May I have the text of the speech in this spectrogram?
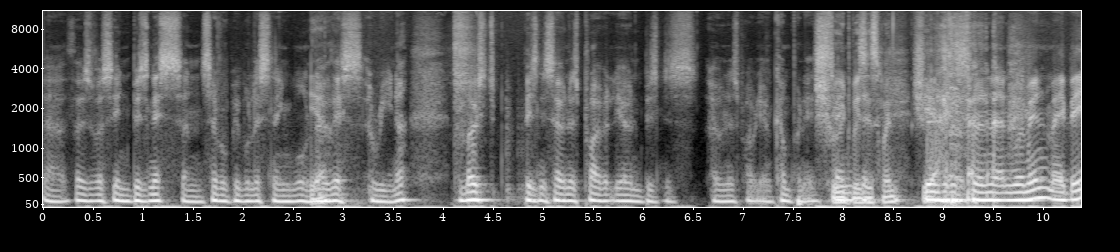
Uh, those of us in business and several people listening will know this arena. Most business owners, privately owned business owners, privately owned companies, Shrewd businessmen. shrewd Yeah. businessmen and women, maybe,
